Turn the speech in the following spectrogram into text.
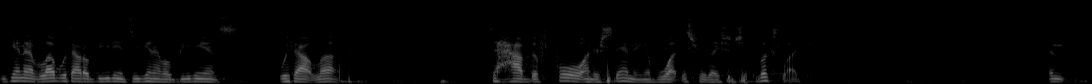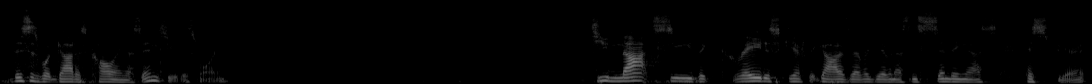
You can't have love without obedience. You can't have obedience without love. To have the full understanding of what this relationship looks like. And this is what God is calling us into this morning. Do you not see the greatest gift that God has ever given us in sending us His Spirit?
